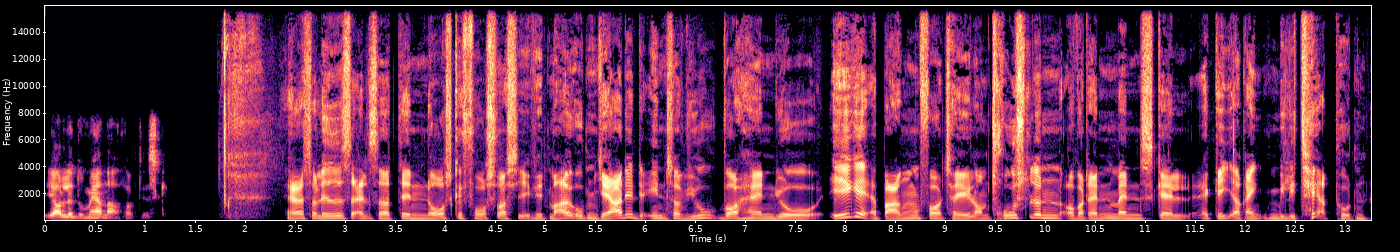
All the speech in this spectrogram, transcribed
i alle domener, faktisk. Ja, således altså den norske forsvarschef et meget åbenhjertigt interview, hvor han jo ikke er bange for at tale om truslen og hvordan man skal agere rent militært på den.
